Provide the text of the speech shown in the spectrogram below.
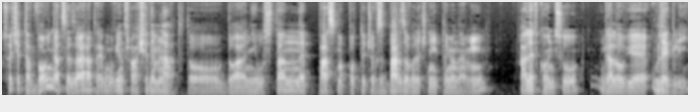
Słuchajcie, ta wojna Cezara, tak jak mówiłem, trwała 7 lat. To była nieustanne pasmo potyczek z bardzo walecznymi plemionami, ale w końcu Galowie ulegli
